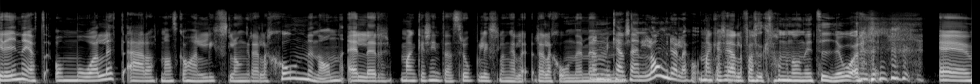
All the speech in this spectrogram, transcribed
grejen är att om målet är att man ska ha en livslång relation med någon, eller man kanske inte ens tror på livslånga relationer, men, Men, kanske en lång relation. man kanske i alla fall ska vara med någon i tio år. eh,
